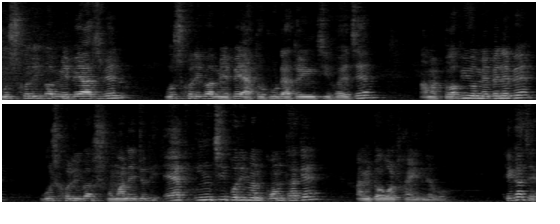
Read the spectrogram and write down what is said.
বুশ খলিফা মেপে আসবেন। বুশ খলিফা মেপে এত ফুট এত ইঞ্চি হয়েছে। আমার টপিও মেপে নেবে। বুশ খলিফার সমানে যদি এক ইঞ্চি পরিমাণ কম থাকে আমি ডবল ফাইন দেব। ঠিক আছে?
